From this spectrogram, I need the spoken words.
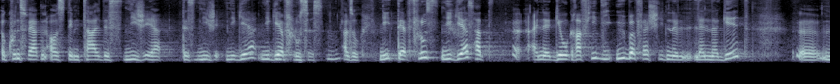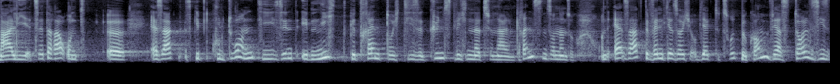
äh, Kunstwerken aus dem Tal des Niger, des Niger, Niger-Flusses. Mhm. Also der Fluss Nigers hat äh, eine Geografie, die über verschiedene Länder geht, äh, Mali etc. Und er sagt, es gibt Kulturen, die sind eben nicht getrennt durch diese künstlichen nationalen Grenzen, sondern so. Und er sagte, wenn wir solche Objekte zurückbekommen, wäre es toll, sie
